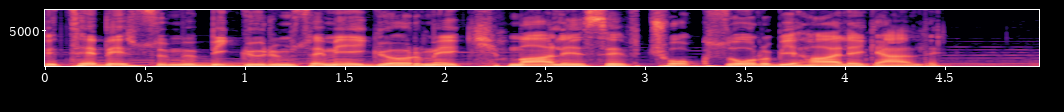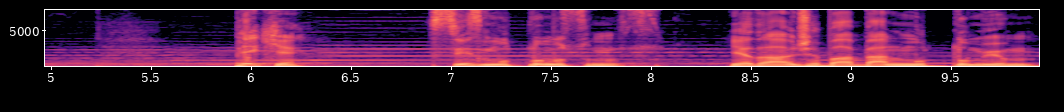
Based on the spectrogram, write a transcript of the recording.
Bir tebessümü, bir gülümsemeyi görmek maalesef çok zor bir hale geldi. Peki, siz mutlu musunuz? Ya da acaba ben mutlu muyum?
